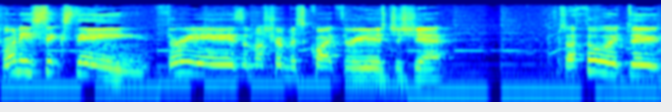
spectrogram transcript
2016, three years. I'm not sure if it's quite three years just yet. So I thought we'd do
